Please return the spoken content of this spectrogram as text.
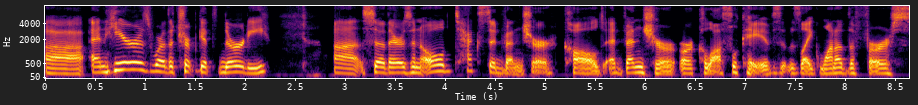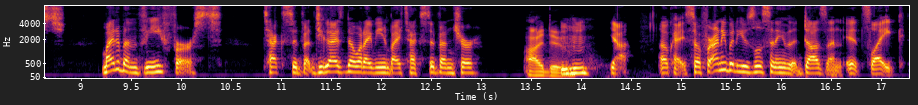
and here's where the trip gets dirty. Uh, so there's an old text adventure called Adventure or Colossal Caves. It was like one of the first, might have been the first text adventure. Do you guys know what I mean by text adventure? I do. Mm-hmm. Yeah. Okay. So for anybody who's listening that doesn't, it's like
